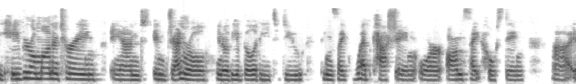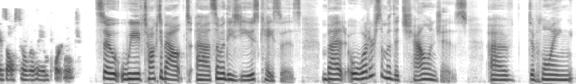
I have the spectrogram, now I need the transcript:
behavioral monitoring and in general you know the ability to do things like web caching or on-site hosting uh, is also really important so, we've talked about uh, some of these use cases, but what are some of the challenges of deploying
